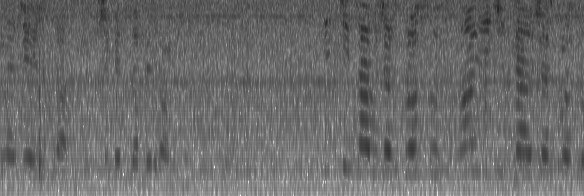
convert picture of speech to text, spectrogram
Mam nadzieję, że tak. Przybyt do Biedronki. Idźcie cały czas prosto, no idźcie cały czas prosto.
